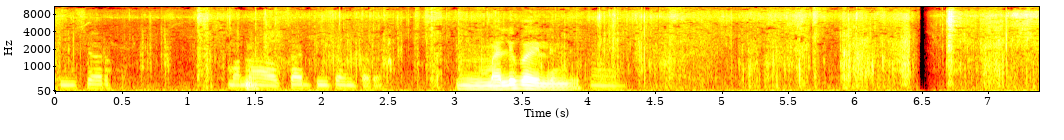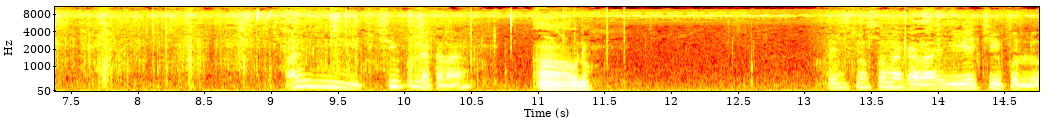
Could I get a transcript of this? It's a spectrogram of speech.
తీశారు. మొన్న ఒకసారి తీసి ఉంటారు. మళ్ళీ బయలుంది అది చీపుర్లే కదా? అవును. ఫ్రెండ్స్ చూస్తున్నా కదా ఇవే చీపుర్లు.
